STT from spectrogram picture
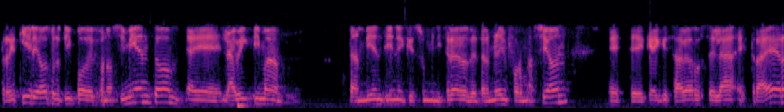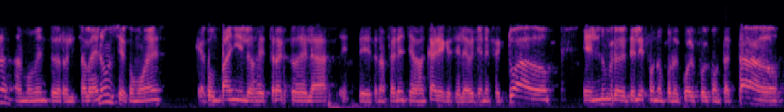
Requiere otro tipo de conocimiento. Eh, la víctima también tiene que suministrar determinada información este, que hay que sabérsela extraer al momento de realizar la denuncia, como es que acompañe los extractos de las este, transferencias bancarias que se le habrían efectuado, el número de teléfono por el cual fue contactado,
